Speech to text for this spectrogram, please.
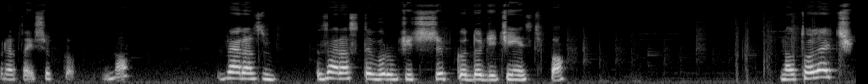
Wracaj szybko. No. Zaraz, zaraz ty wrócisz szybko do dzieciństwa. No to leć.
